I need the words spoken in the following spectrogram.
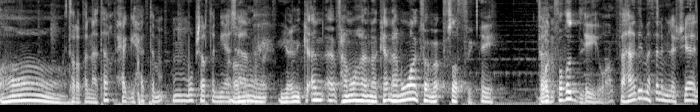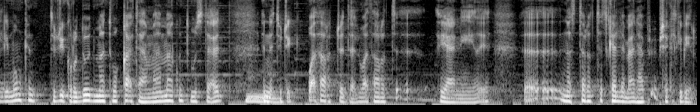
آه. افترض أنها تاخذ حقي حتى مو بشرط أني أسامح. آه يعني كأن فهموها إنها كأنها مو واقفة في صفي. فهم- واقفة ضدي. أيوه فهذه مثلا من الأشياء اللي ممكن تجيك ردود ما توقعتها ما ما كنت مستعد إنها تجيك. واثارت جدل واثارت آه، يعني آه، الناس ترى تتكلم عنها بشكل كبير.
